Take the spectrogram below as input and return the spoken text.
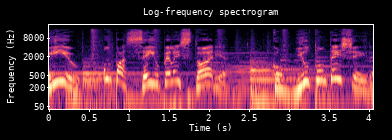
Rio, um passeio pela história, com Milton Teixeira.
